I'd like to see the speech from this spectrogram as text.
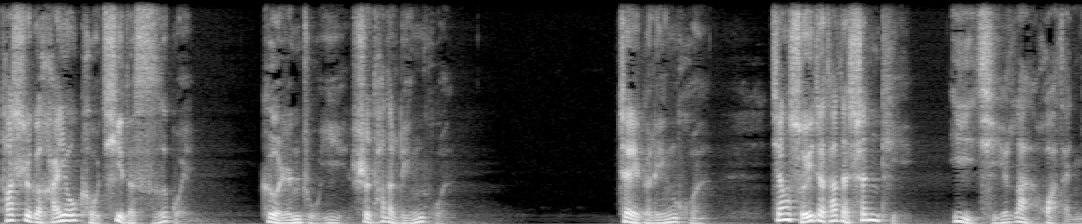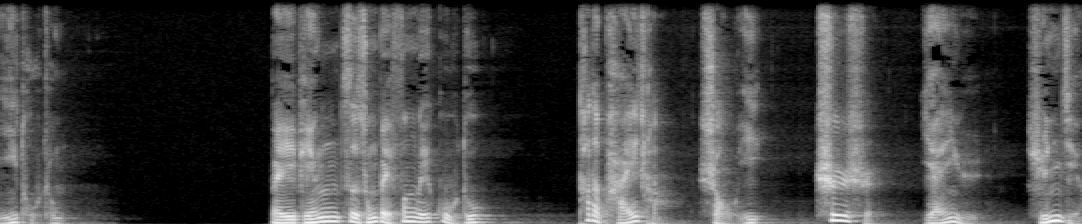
他是个还有口气的死鬼。个人主义是他的灵魂。这个灵魂将随着他的身体一起烂化在泥土中。北平自从被封为故都，他的排场、手艺、吃食、言语、巡警。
